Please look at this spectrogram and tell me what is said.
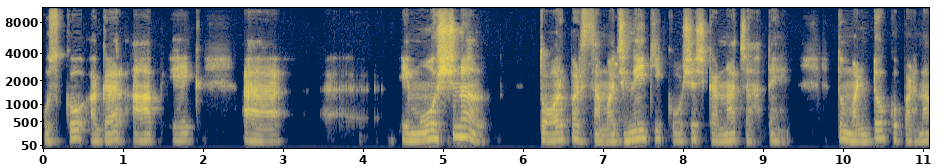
उसको अगर आप एक इमोशनल तौर पर समझने की कोशिश करना चाहते हैं तो मंटो को पढ़ना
